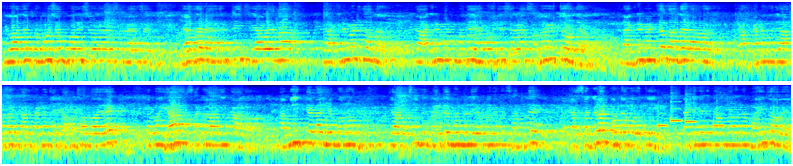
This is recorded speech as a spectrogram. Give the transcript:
किंवा जे प्रमोशन पॉलिसी वगैरे सगळे असेल या जर ॲज यावेळेला जे अग्रीमेंट झालं त्या अग्रीमेंटमध्ये ह्या गोष्टी सगळ्या समाविष्ट होत्या. आणि अग्रीमेंटच्याच आधारावर कारखान्यामध्ये आज जर कारखान्याचे काम चालू आहे तर मग ह्या सगळा अधिकार आम्ही केला हे म्हणून जे आजची मी नेते मंडळी या ठिकाणी सांगते या सगळ्या खोट्या गोष्टी त्या ठिकाणी कामगारांना माहीत व्हाव्या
